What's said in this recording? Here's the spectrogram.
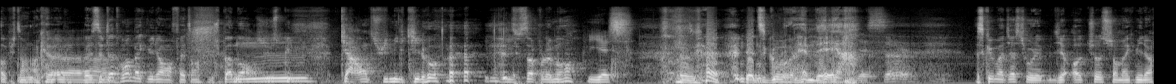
Oh putain, Donc, incroyable. euh, Bah, c'est peut-être moi, Mac Miller, en fait. Hein. Je suis pas mort, j'ai juste pris Mm, 48 000 kilos, tout simplement. Yes. Let's go, MDR. Yes, sir. Est-ce que Mathias, tu voulais dire autre chose sur Mac Miller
